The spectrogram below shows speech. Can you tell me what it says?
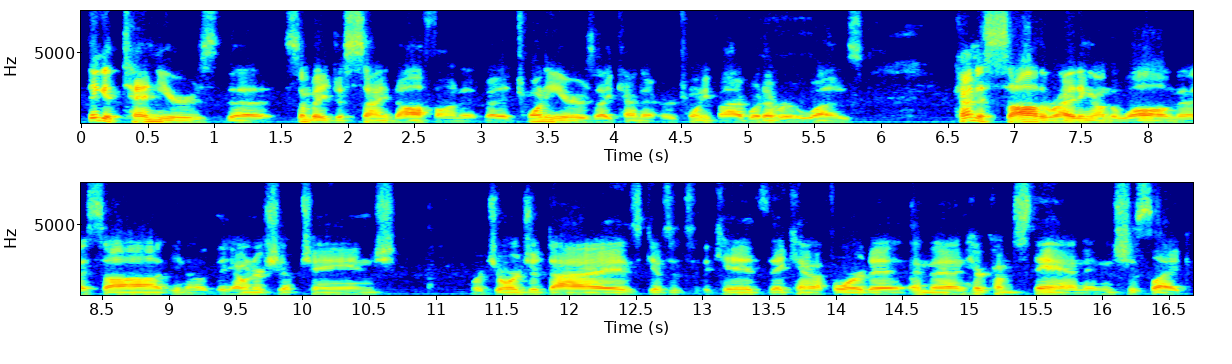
I think at 10 years, the somebody just signed off on it, but at 20 years, I kind of or 25, whatever it was, kind of saw the writing on the wall, and then I saw, you know, the ownership change where Georgia dies, gives it to the kids, they can't afford it, and then here comes Stan, and it's just like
